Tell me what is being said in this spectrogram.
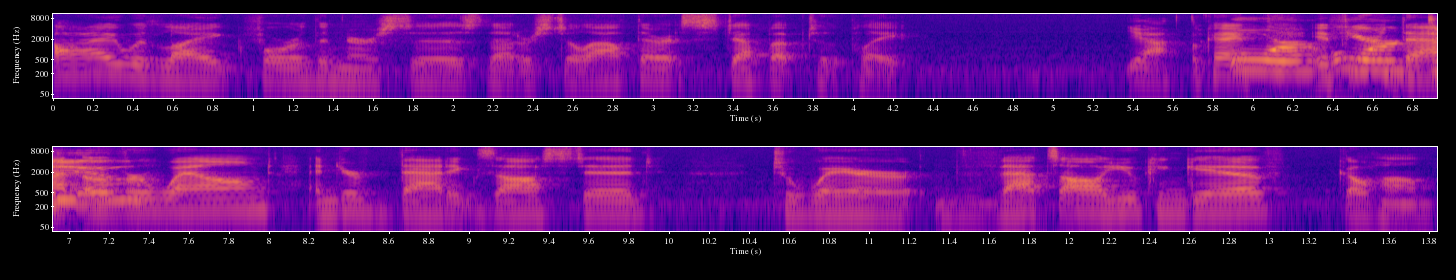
I would like for the nurses that are still out there step up to the plate. Yeah. Okay. Or if or you're that do, overwhelmed and you're that exhausted to where that's all you can give, go home.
